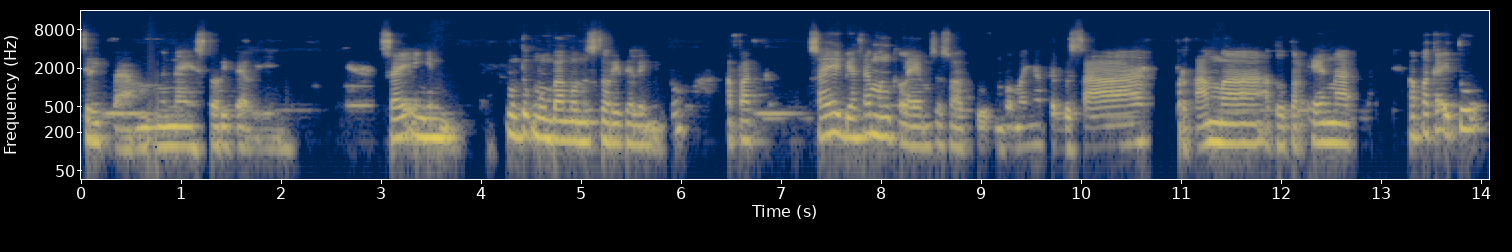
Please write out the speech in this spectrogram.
cerita, mengenai storytelling. Saya ingin untuk membangun storytelling itu, apa saya biasa mengklaim sesuatu, umpamanya terbesar, pertama atau terenak. Apakah itu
